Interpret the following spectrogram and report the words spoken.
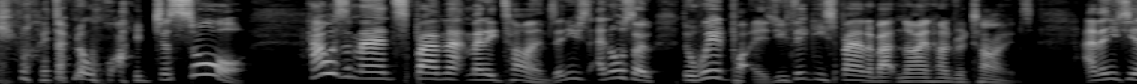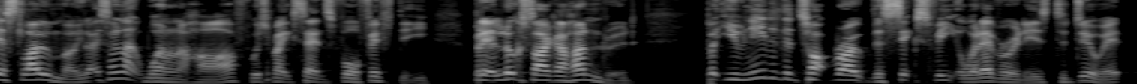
I don't know what I just saw. How has a man span that many times? And you, and also the weird part is you think he span about 900 times, and then you see a slow mo. Like, it's only like one and a half, which makes sense, 450, but it looks like 100 but you needed the top rope, the six feet or whatever it is, to do it.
